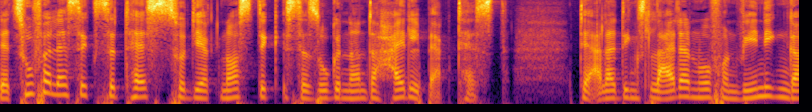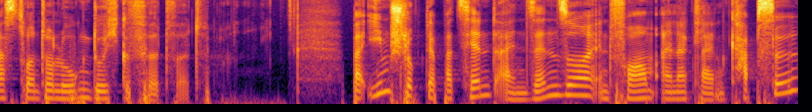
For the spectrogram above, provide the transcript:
Der zuverlässigste Test zur Diagnostik ist der sogenannte Heidelberg-Test, der allerdings leider nur von wenigen Gastroenterologen durchgeführt wird. Bei ihm schluckt der Patient einen Sensor in Form einer kleinen Kapsel,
